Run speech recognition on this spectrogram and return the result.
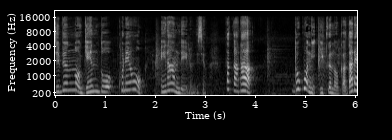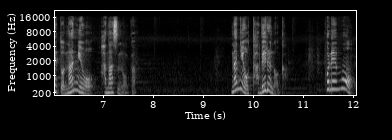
自分の言動これを選んでいるんですよだからどこに行くのか誰と何を話すのか何を食べるのかこれも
